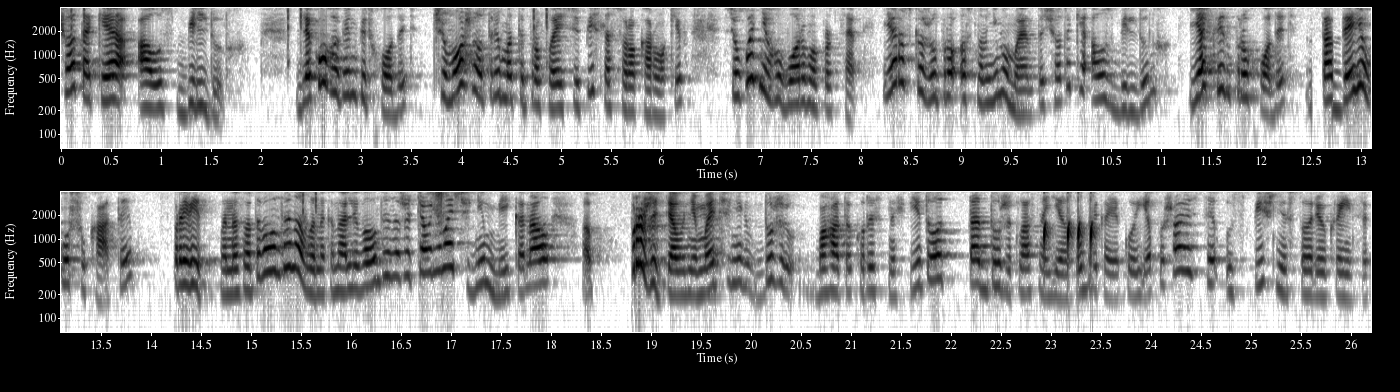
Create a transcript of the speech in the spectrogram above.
Що таке аусбільдунг? Для кого він підходить? Чи можна отримати професію після 40 років? Сьогодні говоримо про це. Я розкажу про основні моменти, що таке аусбільдунг, як він проходить та де його шукати. Привіт! Мене звати Валентина. Ви на каналі Валентина Життя у Німеччині. Мій канал про життя у Німеччині. Дуже багато корисних відео та дуже класна є рубрика, якою я пишаюсь. Це успішні історії українців.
